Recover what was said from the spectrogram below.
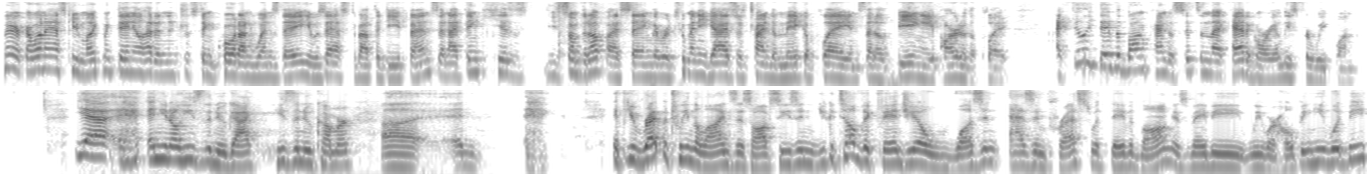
Marek, I want to ask you. Mike McDaniel had an interesting quote on Wednesday. He was asked about the defense, and I think his he summed it up by saying there were too many guys just trying to make a play instead of being a part of the play. I feel like David Long kind of sits in that category, at least for week one. Yeah, and you know he's the new guy. He's the newcomer. Uh, and if you read between the lines this offseason, you could tell Vic Fangio wasn't as impressed with David Long as maybe we were hoping he would be.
